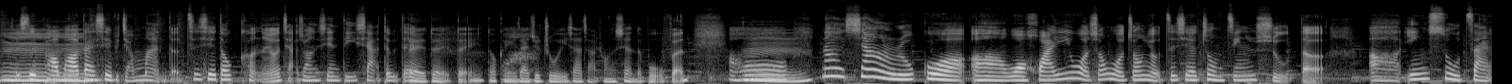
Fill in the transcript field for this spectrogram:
就是泡泡代谢比较慢的，这些都可能有甲状腺低下，对不对？对对对，都可以再去注意一下甲状腺的部分。哦，那像如果呃，我怀疑我生活中有这些重金属的。啊，因素在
